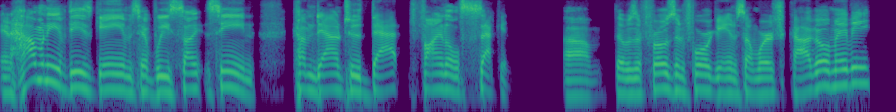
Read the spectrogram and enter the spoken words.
And how many of these games have we seen come down to that final second? Um, there was a Frozen Four game somewhere, in Chicago, maybe.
